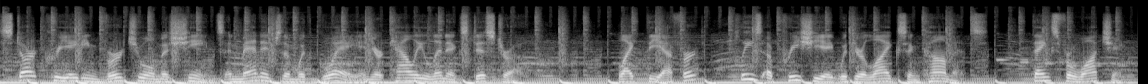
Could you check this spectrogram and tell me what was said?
Start creating virtual machines and manage them with GUI in your Kali Linux distro. Like the effort? Please appreciate with your likes and comments. Thanks for watching.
